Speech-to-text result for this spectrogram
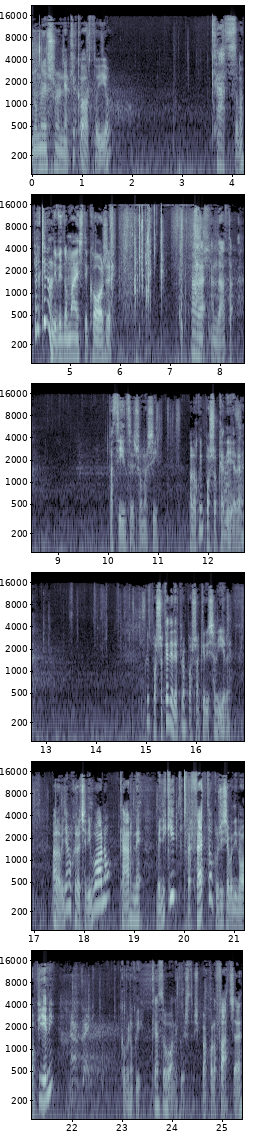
Non me ne sono neanche accorto io. Cazzo, ma perché non li vedo mai ste cose? Vabbè, è andata. Pazienza, insomma, sì. Allora, qui posso cadere. Qui posso cadere, però posso anche risalire. Allora, vediamo cosa c'è di buono. Carne, medikit, perfetto, così siamo di nuovo pieni. Come non qui? Che cazzo vuole questo? Ci spacco la faccia, eh?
